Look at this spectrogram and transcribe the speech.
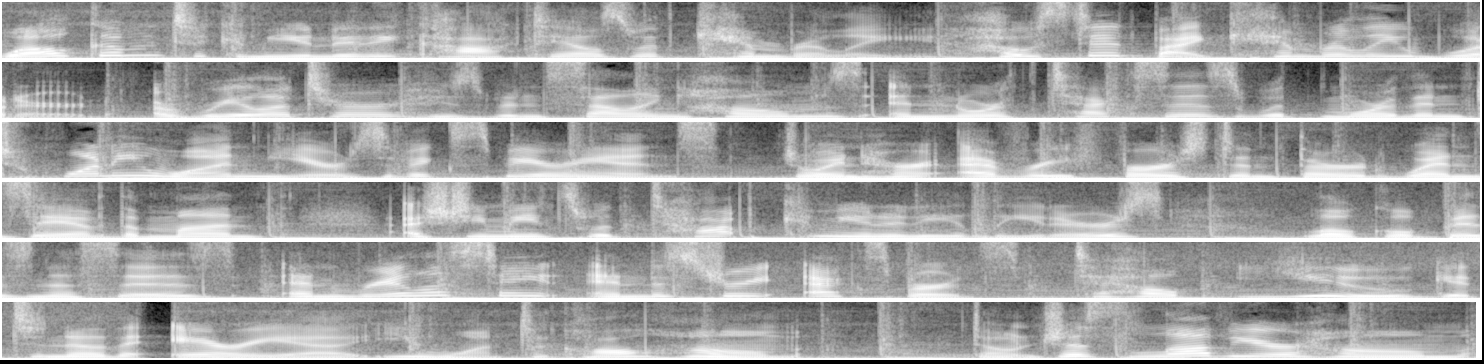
Welcome to Community Cocktails with Kimberly, hosted by Kimberly Woodard, a realtor who's been selling homes in North Texas with more than 21 years of experience. Join her every first and third Wednesday of the month as she meets with top community leaders, local businesses, and real estate industry experts to help you get to know the area you want to call home. Don't just love your home,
